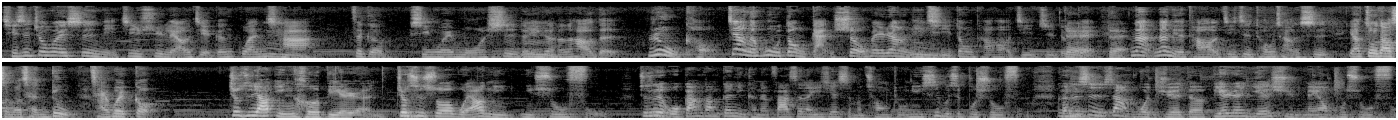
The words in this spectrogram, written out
其实就会是你继续了解跟观察这个行为模式的一个嗯很好的入口。这样的互动感受会让你嗯启动讨好机制，对不对？对对，那那你的讨好机制通常是要做到什么程度才会够？就是要迎合别人，就是说我要你你舒服。就是我刚刚跟你可能发生了一些什么冲突，你是不是不舒服？可是事实上，我觉得别人也许没有不舒服，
